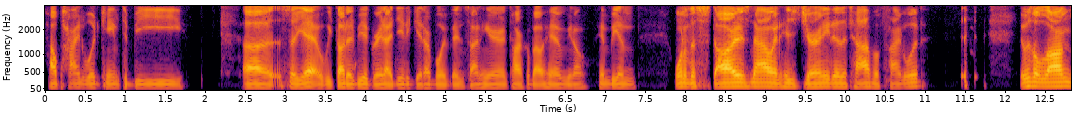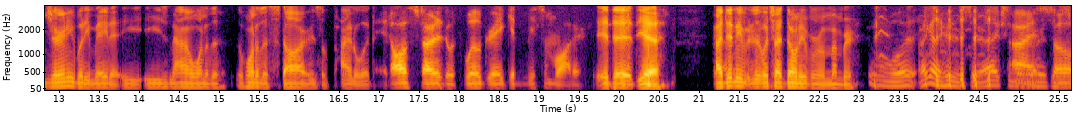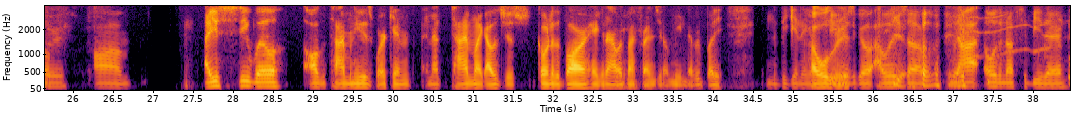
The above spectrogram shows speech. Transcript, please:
how Pinewood came to be. Uh, so yeah, we thought it'd be a great idea to get our boy Vince on here and talk about him. You know, him being one of the stars now in his journey to the top of Pinewood. it was a long journey, but he made it. He, he's now one of the one of the stars of Pinewood. It all started with Will Gray getting me some water. It did, yeah. I didn't even, which I don't even remember. What? I gotta hear this story. I actually All never right, heard this so- story. Um, I used to see Will all the time when he was working, and at the time, like I was just going to the bar, hanging out with my friends, you know, meeting everybody. In the beginning, How a old few years ago, I was um, not old enough to be there,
